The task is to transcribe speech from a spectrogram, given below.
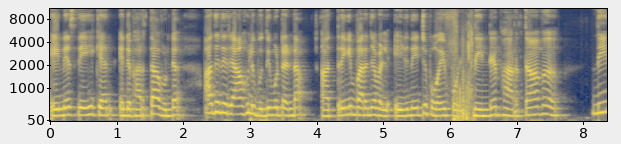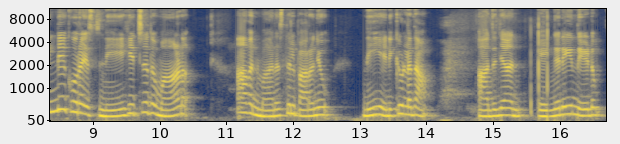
എന്നെ സ്നേഹിക്കാൻ എന്റെ ഭർത്താവുണ്ട്. അതിന് രാഹുൽ ബുദ്ധിമുട്ടണ്ട. അത്രയും പറഞ്ഞവൾ എഴുന്നേറ്റ് പോയപ്പോൾ നിന്റെ ഭർത്താവ് നിന്നെ കുറെ സ്നേഹിച്ചതുമാണ്. അവൻ മനസ്സിൽ പറഞ്ഞു നീ എനിക്കുള്ളതാ. അത് ഞാൻ എങ്ങനെയും നേടും.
